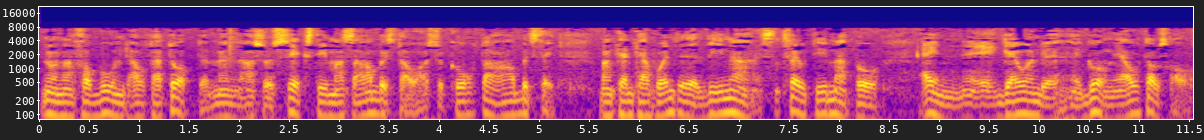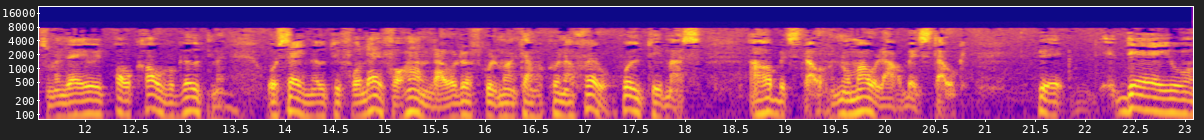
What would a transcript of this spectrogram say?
någon förbund har tagit upp det men alltså sex timmars arbetsdag, alltså kortare arbetstid. Man kan kanske inte vinna två timmar på en eh, gående gång i avtalsrörelsen men det är ju ett bra krav att gå ut med och sen utifrån det förhandla och då skulle man kanske kunna få sju timmars arbetsdag, normal arbetsdag eh, det är ju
